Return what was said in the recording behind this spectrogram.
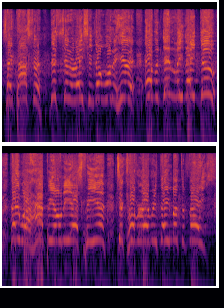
Say, Pastor, this generation don't want to hear it. Evidently they do. They were happy on ESPN to cover everything but the face.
